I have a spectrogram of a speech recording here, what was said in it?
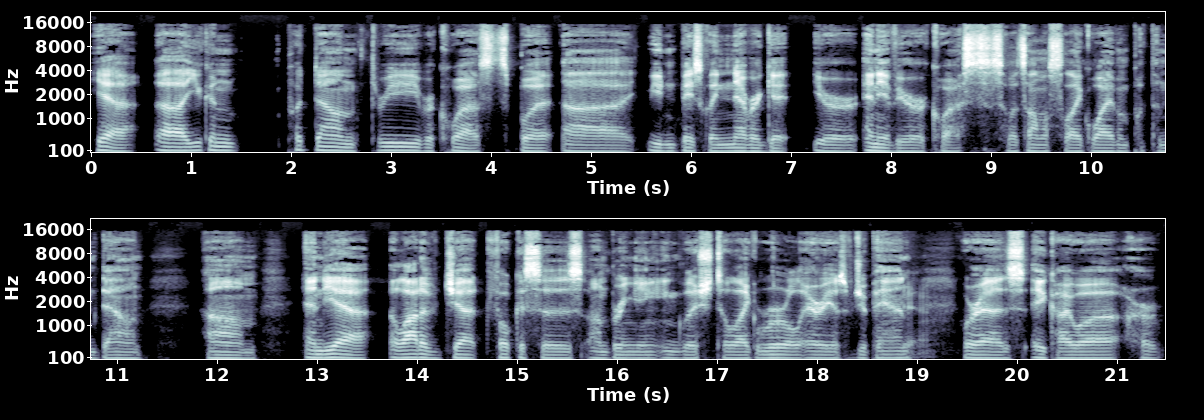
Yeah, uh, you can put down three requests, but uh, you basically never get your any of your requests. So it's almost like why even put them down? Um, and yeah, a lot of Jet focuses on bringing English to like rural areas of Japan, Yeah. whereas Eikaiwa are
